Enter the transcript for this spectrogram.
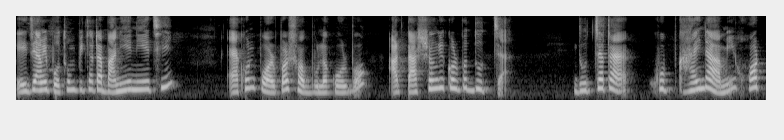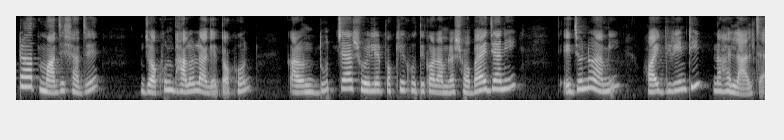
এই যে আমি প্রথম পিঠাটা বানিয়ে নিয়েছি। এখন পরপর সবগুলো করব আর তার সঙ্গে করব দুধ চা। দুধ চাটা খুব খাই না আমি, হঠাৎ মাঝে সাঝে যখন ভালো লাগে তখন। কারণ দুধ চা শরীরের পক্ষে ক্ষতিকর আমরা সবাই জানি। এই জন্য আমি হয় গ্রিন টি না হয় লাল চা।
